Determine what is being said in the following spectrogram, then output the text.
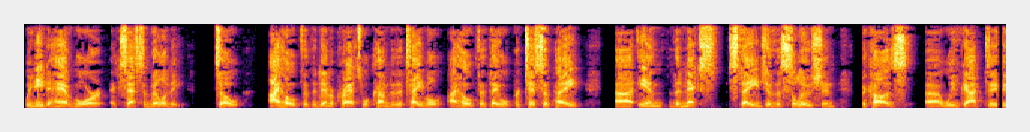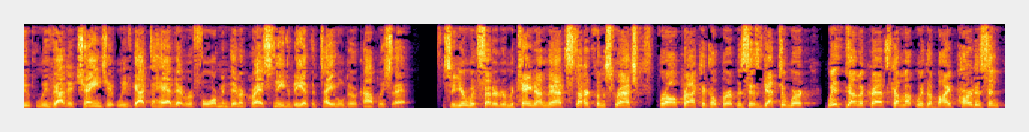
We need to have more accessibility. So I hope that the Democrats will come to the table. I hope that they will participate uh, in the next stage of the solution because uh, we've got to we've got to change it. We've got to have that reform, and Democrats need to be at the table to accomplish that. So you're with Senator McCain on that. Start from scratch for all practical purposes. Get to work with Democrats. Come up with a bipartisan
